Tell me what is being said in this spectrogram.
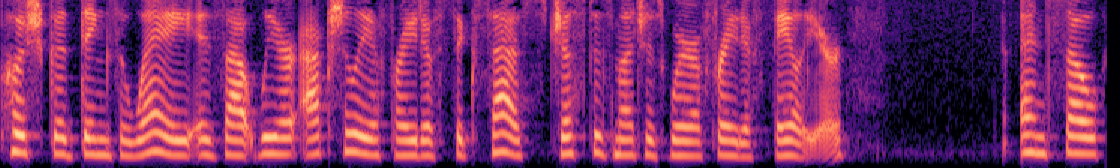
push good things away is that we are actually afraid of success just as much as we're afraid of failure. And so,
